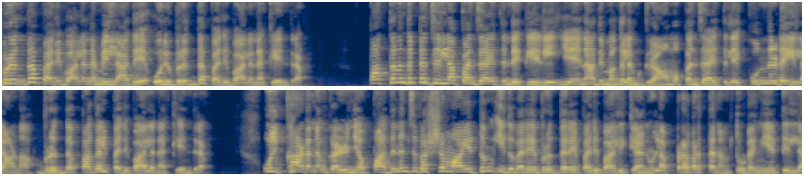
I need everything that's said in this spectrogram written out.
വൃദ്ധ പരിപാലനമില്ലാതെ ഒരു വൃദ്ധ പരിപാലന കേന്ദ്രം. പത്തനംതിട്ട ജില്ലാ പഞ്ചായത്തിന്റെ കീഴിൽ ഏനാതിമംഗലം ഗ്രാമപഞ്ചായത്തിലെ കുന്നിടയിലാണ് വൃദ്ധ പകൽ പരിപാലന കേന്ദ്രം. ഉദ്ഘാടനം കഴിഞ്ഞ പതിനഞ്ച് വർഷമായിട്ടും ഇതുവരെ വൃദ്ധരെ പരിപാലിക്കാനുള്ള പ്രവർത്തനം തുടങ്ങിയിട്ടില്ല.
